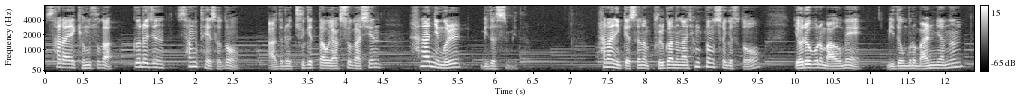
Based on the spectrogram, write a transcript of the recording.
사라의 경수가 끊어진 상태에서도 아들을 주겠다고 약속하신 하나님을 믿었습니다. 하나님께서는 불가능한 형편 속에서도 여러분의 마음에 믿음으로 말미암는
